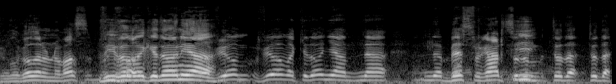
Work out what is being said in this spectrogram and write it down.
Ви благодарам на вас. Вива Македонија! Вива, Вива Македонија на, на без to, the, to, the,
